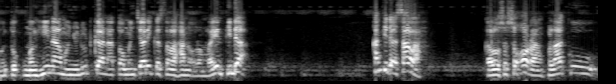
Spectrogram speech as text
untuk menghina, menyudutkan, atau mencari kesalahan orang lain? Tidak. Kan tidak salah kalau seseorang pelaku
